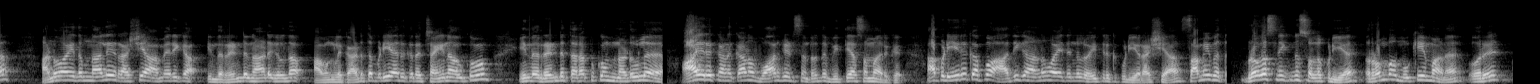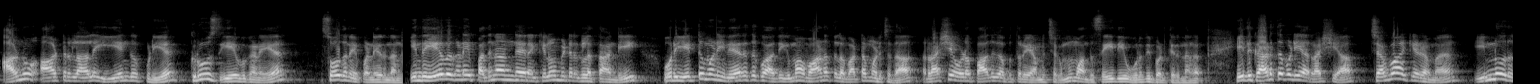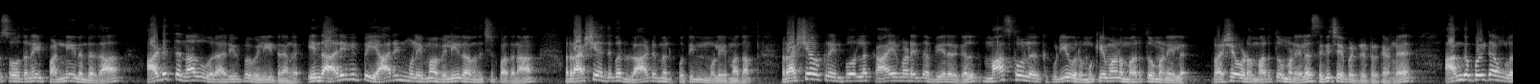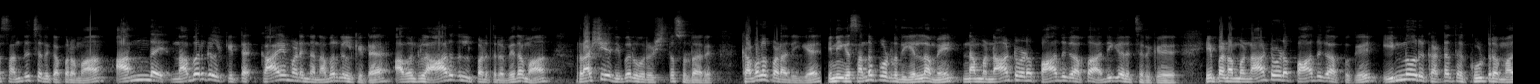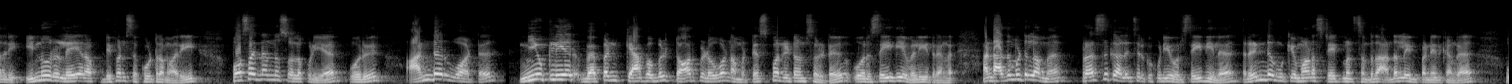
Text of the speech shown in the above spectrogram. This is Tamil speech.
அணு ஆயுதம்னாலே ரஷ்யா அமெரிக்கா இந்த ரெண்டு நாடுகள் தான். அவங்களுக்கு அடுத்தபடியாக இருக்கிற சைனாவுக்கும் இந்த ரெண்டு தரப்புக்கும் நடுவில் ஆயிரக்கணக்கான வார்ஹெட்ஸ்ன்றது வித்தியாசமாக இருக்குது அப்படி இருக்கப்போ அதிக அணு ஆயுதங்கள் வைத்திருக்கக்கூடிய ரஷ்யா சமீபத்தில் புரோவஸ்னிக்னு சொல்லக்கூடிய ரொம்ப முக்கியமான ஒரு அணு ஆற்றலால் இயங்கக்கூடிய க்ரூஸ் ஏவுகணையை சோதனை பண்ணியிருந்தாங்க. இந்த ஏவுகணை பதினான்காயிரம் கிலோமீட்டர்களை தாண்டி ஒரு எட்டு மணி நேரத்துக்கும் அதிகமாக வானத்தில் வட்டம் அடிச்சதா ரஷ்யாவோட பாதுகாப்புத்துறை அமைச்சகமும் அந்த செய்தியை உறுதிப்படுத்தியிருந்தாங்க. இதுக்கு அடுத்தபடியாக ரஷ்யா செவ்வாய்க்கிழமை இன்னொரு சோதனை பண்ணியிருந்ததா அடுத்த நாள் ஒரு அறிவிப்பை வெளியிடுறாங்க. இந்த அறிவிப்பு யாரின் மூலயமா வெளியில வந்துச்சு பார்த்தோன்னா ரஷ்ய அதிபர் விளாடிமிர் புதின் மூலயமா தான். ரஷ்யா உக்ரைன் போரில் காயமடைந்த வீரர்கள் மாஸ்கோவில் இருக்கக்கூடிய ஒரு முக்கியமான மருத்துவமனையில் ரஷ்யாவோட மருத்துவமனையில் சிகிச்சை பெற்றுட்டு இருக்காங்க. அங்க போயிட்டு அவங்கள சந்திச்சதுக்கு அப்புறமா அந்த நபர்கள் கிட்ட காயமடைந்த நபர்கள் கிட்ட அவர்களை ஆறுதல் படுத்துற விதமா ரஷ்ய அதிபர் ஒரு விஷயத்த சொல்றாரு. கவலைப்படாதீங்க. நீங்க சண்டை போடுறது எல்லாமே நம்ம நாட்டோட பாதுகாப்பு அதிகரிச்சிருக்கு. இப்போ நம்ம நாட்டோட பாதுகாப்புக்கு இன்னொரு கட்டத்தை கூட்டுற மாதிரி இன்னொரு லேயர் ஆஃப் டிஃபென்ஸை கூட்டுற மாதிரி பொசைடன்னு சொல்லக்கூடிய ஒரு under water nuclear weapon capable டார்பிடோவை நம்ம டெஸ்ட் பண்ணிட்டோம்னு சொல்லிட்டு ஒரு செய்தியை வெளியிடுறாங்க. அண்ட் அது மட்டும் இல்லாமல் ப்ரெஸ்ஸுக்கு அழிச்சிருக்கக்கூடிய ஒரு செய்தியில் ரெண்டு முக்கியமான ஸ்டேட்மெண்ட்ஸ்ன்றதை அண்டர்லைன் பண்ணியிருக்காங்க.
